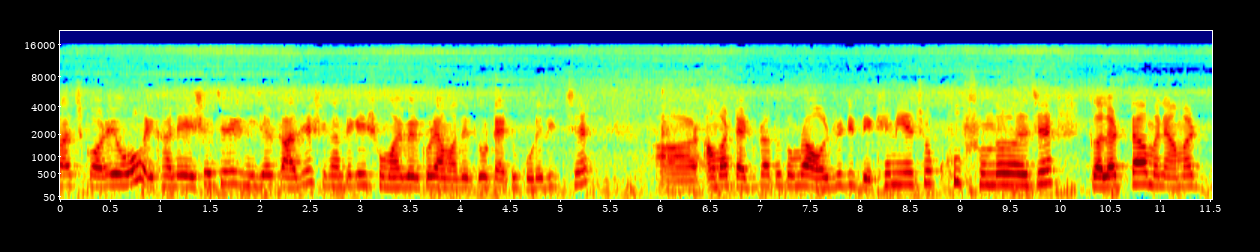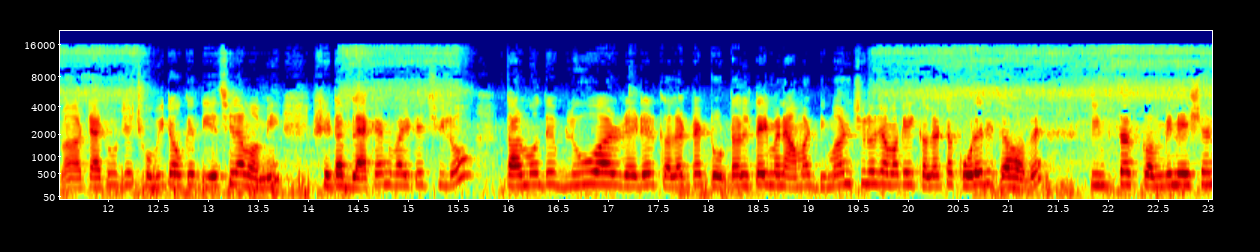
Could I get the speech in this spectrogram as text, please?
কাজ করে ও। এখানে এসেছে নিজের কাজে, সেখান থেকেই সময় বের করে আমাদেরকেও ট্যাটু করে দিচ্ছে। আর আমার ট্যাটুটা তো তোমরা অলরেডি দেখে নিয়েছো, খুব সুন্দর হয়েছে। কালারটা মানে আমার ট্যাটুর যে ছবিটা ওকে দিয়েছিলাম আমি, সেটা ব্ল্যাক অ্যান্ড হোয়াইটে ছিল। তার মধ্যে ব্লু আর রেডের কালারটা টোটালটাই মানে আমার ডিমান্ড ছিল যে আমাকে এই কালারটা করে দিতে হবে। কিন্তু তার কম্বিনেশন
